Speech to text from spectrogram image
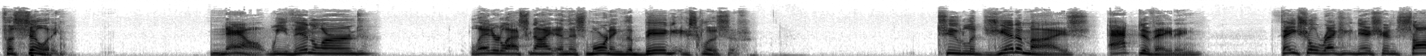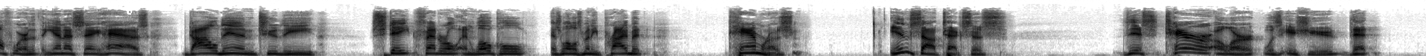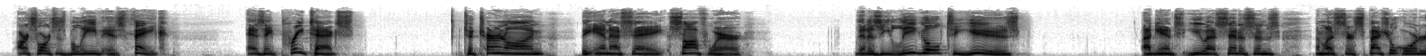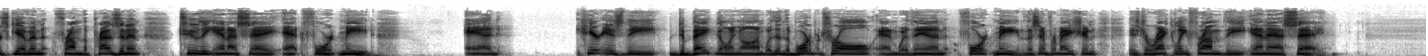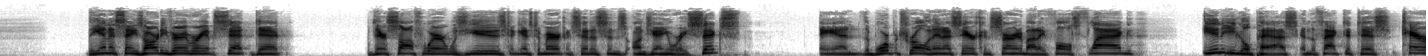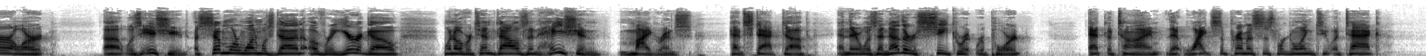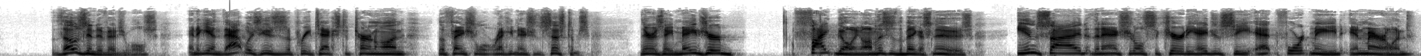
facility. Now, we then learned later last night and this morning the big exclusive to legitimize activating facial recognition software that the NSA has dialed in to the state, federal, and local, as well as many private cameras in South Texas, this terror alert was issued that our sources believe is fake as a pretext to turn on the NSA software that is illegal to use against U.S. citizens unless there's special orders given from the president to the NSA at Fort Meade. And here is the debate going on within the Border Patrol and within Fort Meade. This information is directly from the NSA. The NSA is already very, very upset that their software was used against American citizens on January 6th. And the Border Patrol and NSA are concerned about a false flag in Eagle Pass and the fact that this terror alert uh, was issued. A similar one was done over a year ago when over 10,000 Haitian migrants had stacked up. And there was another secret report at the time that white supremacists were going to attack those individuals. And again, that was used as a pretext to turn on the facial recognition systems. There is a major fight going on. This is the biggest news inside the National Security Agency at Fort Meade in Maryland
